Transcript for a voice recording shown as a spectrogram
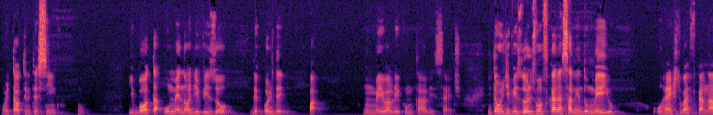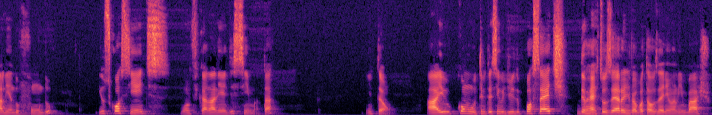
onde está o 35, e bota o menor divisor depois dele, pá, no meio ali como está ali 7. Então os divisores vão ficar nessa linha do meio, o resto vai ficar na linha do fundo, e os quocientes vão ficar na linha de cima, tá? Então, aí como 35 dividido por 7, deu resto zero, a gente vai botar o zerinho ali embaixo.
